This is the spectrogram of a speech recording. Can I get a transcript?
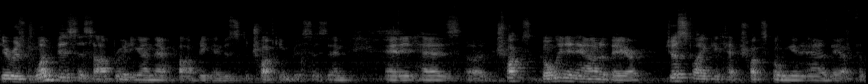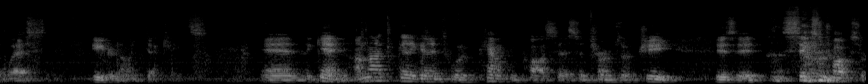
There is one business operating on that property, and it's the trucking business, and, and it has, uh, trucks going in and out of there, just like it had trucks going in and out of there for the last eight or nine decades. And again, I'm not gonna get into a counting process in terms of, gee, is it six trucks or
